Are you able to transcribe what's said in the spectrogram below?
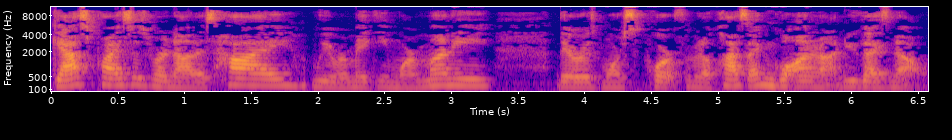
gas prices were not as high. We were making more money. There was more support for middle class. I can go on and on. You guys know.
